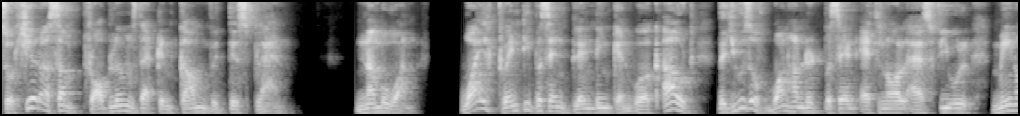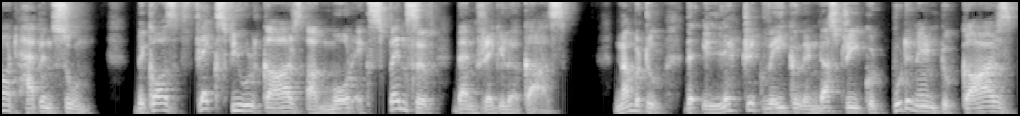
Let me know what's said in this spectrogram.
So here are some problems that can come with this plan. Number one, while 20% blending can work out, the use of 100% ethanol as fuel may not happen soon because flex fuel cars are more expensive than regular cars. Number two, the electric vehicle industry could put an end to cars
